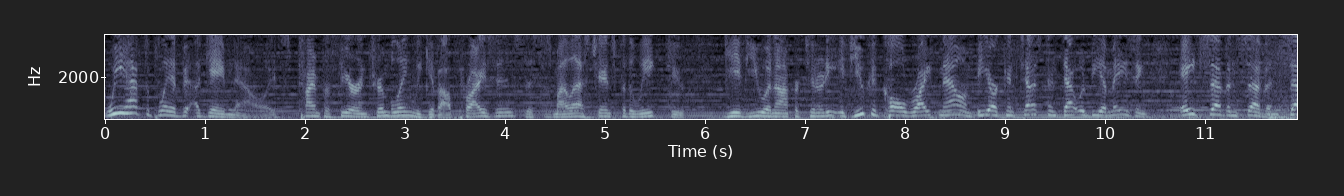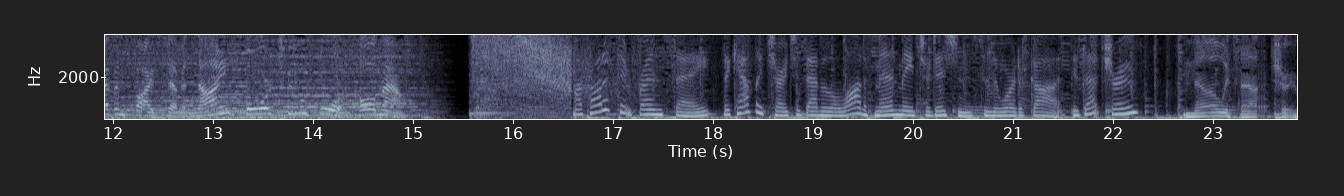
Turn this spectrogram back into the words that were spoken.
We have to play a, a game now. It's time for Fear and Trembling. We give out prizes. This is my last chance for the week to give you an opportunity. If you could call right now and be our contestant, that would be amazing. 877 757 9424. Call now. My Protestant friends say the Catholic Church has added a lot of man made traditions to the Word of God. Is that true? No, it's not true.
